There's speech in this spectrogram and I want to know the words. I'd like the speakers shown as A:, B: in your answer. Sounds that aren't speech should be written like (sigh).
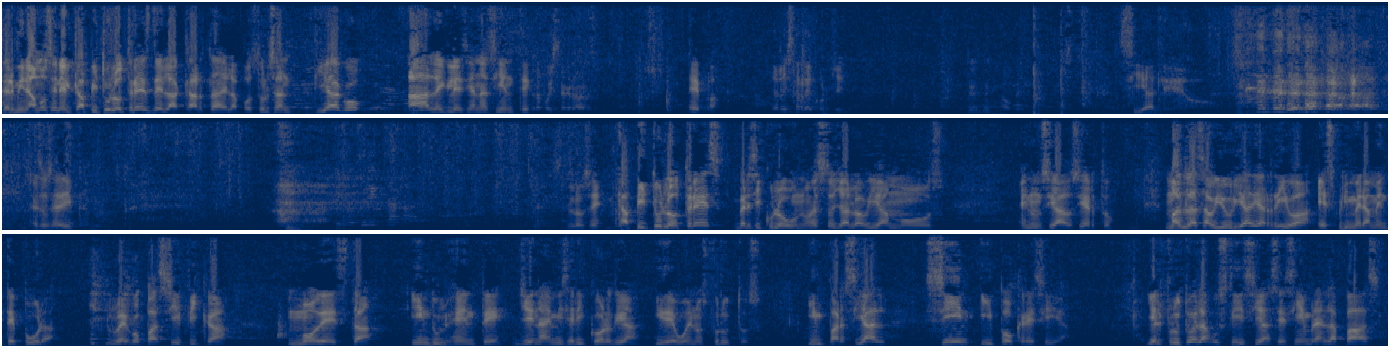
A: Terminamos en el capítulo 3 de la carta del apóstol Santiago a la iglesia naciente.
B: ¿Ya la pudiste grabar?
A: Epa.
B: ¿Ya le diste récord? Sí.
A: Sí, Alejo. Eso se edita. Lo sé. Capítulo 3, versículo 1. Esto ya lo habíamos enunciado, ¿cierto? Mas la sabiduría de arriba es primeramente pura, luego pacífica, modesta, indulgente, llena de misericordia y de buenos frutos, imparcial, sin hipocresía. Y el fruto de la justicia se siembra en la paz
